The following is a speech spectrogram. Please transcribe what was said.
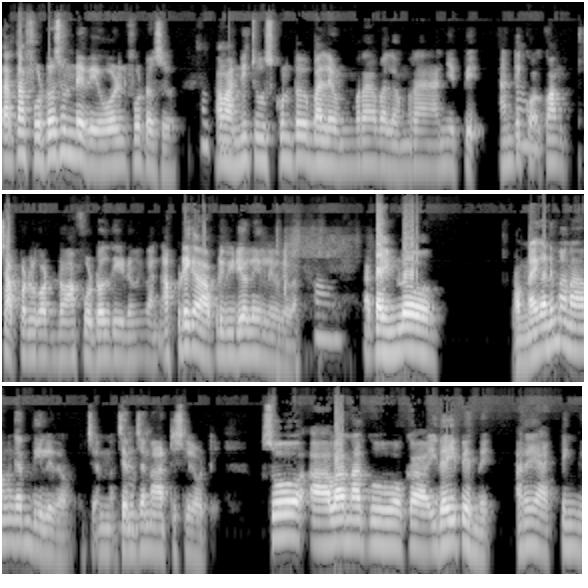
తర్వాత ఫొటోస్ ఉండేవి ఓల్డ్ ఫొటోస్. అవన్నీ చూసుకుంటూ భలే ఉండరా భలే ఉండరా అని చెప్పి. అంటే చప్పట్లు కొట్టడం ఆ ఫోటోలు తీయడం ఇవన్నీ. అప్పుడే కదా అప్పుడు వీడియోలు ఏం లేవు కదా. ఆ. టైంలో ఉన్నాయి కానీ మా నాన్నగారిని తీయలేదు. చిన్న చిన్న చిన్న ఆర్టిస్టులు కాబట్టి. సో అలా నాకు ఒక ఇది అయిపోయింది అరే యాక్టింగ్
